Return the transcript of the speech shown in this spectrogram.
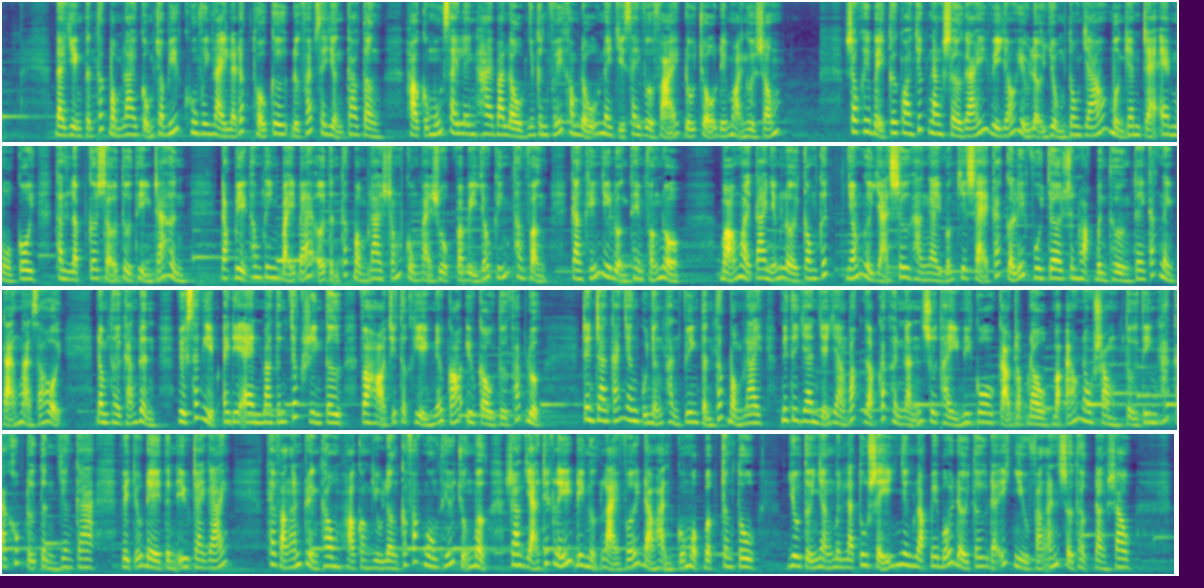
Đại diện tỉnh thất Bồng Lai cũng cho biết khuôn viên này là đất thổ cư được phép xây dựng cao tầng. Họ cũng muốn xây lên 2-3 lầu nhưng kinh phí không đủ nên chỉ xây vừa phải, đủ chỗ để mọi người sống. Sau khi bị cơ quan chức năng sờ gái vì dấu hiệu lợi dụng tôn giáo, mượn danh trẻ em mồ côi, thành lập cơ sở từ thiện trá hình. Đặc biệt, thông tin bảy bé ở tỉnh Thất Bồng Lai sống cùng mẹ ruột và bị giấu kín thân phận, càng khiến dư luận thêm phẫn nộ. Bỏ ngoài tai những lời công kích, nhóm người giả sư hàng ngày vẫn chia sẻ các clip vui chơi sinh hoạt bình thường trên các nền tảng mạng xã hội. Đồng thời khẳng định, việc xét nghiệm ADN mang tính chất riêng tư và họ chỉ thực hiện nếu có yêu cầu từ pháp luật. Trên trang cá nhân của những thành viên tỉnh thất Bồng Lai, netizen dễ dàng bắt gặp các hình ảnh sư thầy Nico cạo trọc đầu, mặc áo nâu sòng, tự tin hát ca khúc trữ tình dân ca về chủ đề tình yêu trai gái. Theo phản ánh truyền thông, họ còn nhiều lần có phát ngôn thiếu chuẩn mực, rao giảng triết lý đi ngược lại với đạo hạnh của một bậc chân tu. Dù tự nhận mình là tu sĩ, nhưng loạt bê bối đời tư đã ít nhiều phản ánh sự thật đằng sau.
